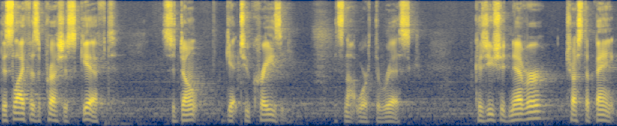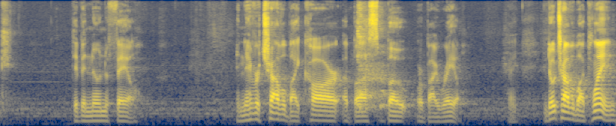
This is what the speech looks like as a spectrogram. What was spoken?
This life is a precious gift, so don't get too crazy. It's not worth the risk. Because you should never trust a bank, they've been known to fail. And never travel by car, a bus, boat, or by rail. Okay? And don't travel by plane,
